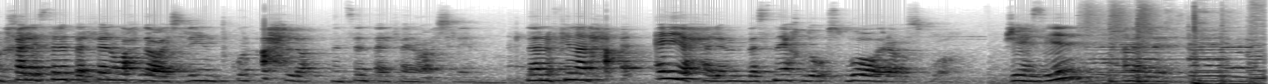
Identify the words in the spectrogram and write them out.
ونخلي سنة 2021 تكون أحلى من سنة 2020 لأنه فينا نحقق أي حلم بس ناخده أسبوع ورا أسبوع. جاهزين؟ أنا جاهزة.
